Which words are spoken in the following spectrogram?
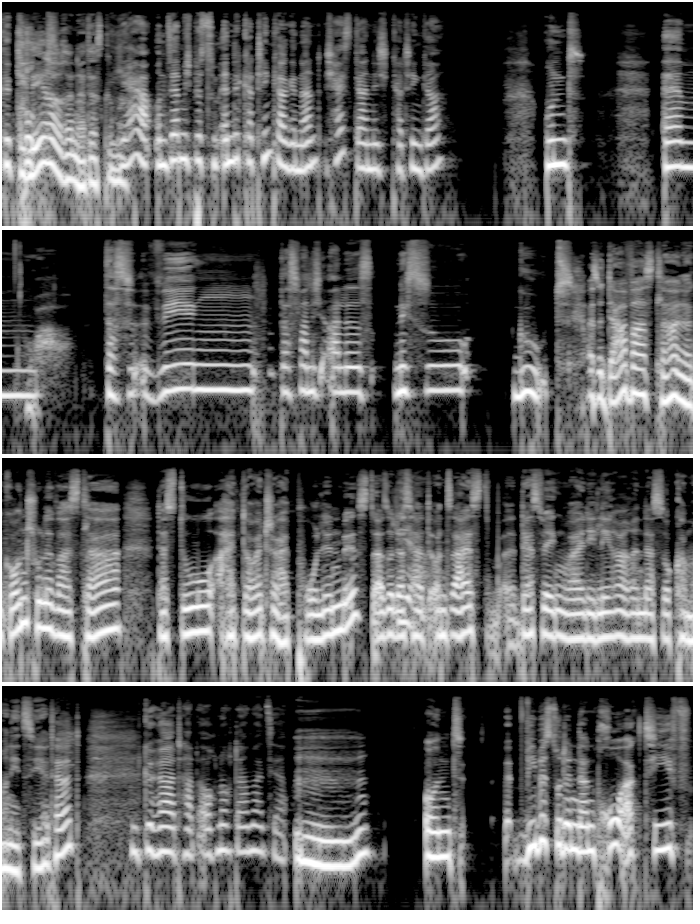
Schulranzen die geguckt. Lehrerin hat das gemacht. Ja, und sie hat mich bis zum Ende Katinka genannt. Ich heiße gar nicht Katinka. Und ähm, deswegen, das fand ich alles nicht so gut. Also da war es klar, in der Grundschule war es klar, dass du halb Deutsche, halb Polin bist. Also das Ja. hat, und sei es deswegen, weil die Lehrerin das so kommuniziert hat. Und gehört hat auch noch damals, ja. Mhm. Und wie bist du denn dann proaktiv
